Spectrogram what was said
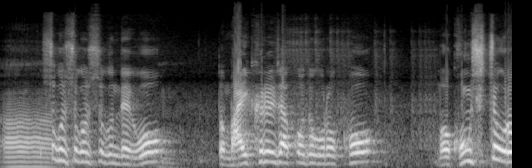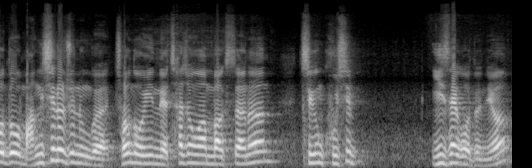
아, 수근수근 수근대고 또 마이크를 잡고도 그렇고 뭐 공식적으로도 망신을 주는 거예요. 저 노인네 차종환 박사는 지금 92세거든요.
